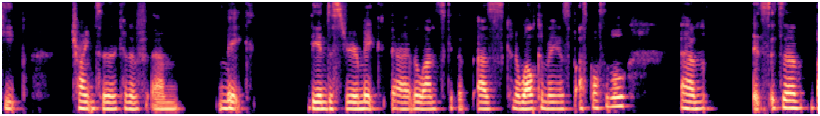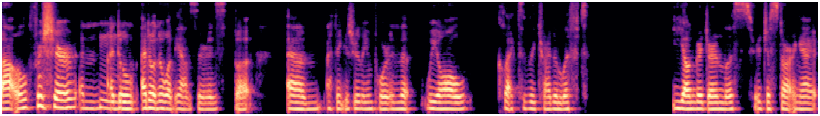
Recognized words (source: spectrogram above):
keep trying to kind of um, make the industry or make uh, the landscape as kind of welcoming as, as possible. Um, it's it's a battle for sure, and mm. I hmm. don't I don't know what the answer is, but um, I think it's really important that we all collectively try to lift younger journalists who are just starting out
